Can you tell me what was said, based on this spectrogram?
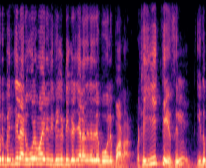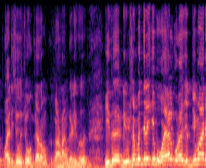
ഒരു ബെഞ്ചിൽ അനുകൂലമായൊരു വിധി കിട്ടിക്കഴിഞ്ഞാൽ അതിനെതിരെ പോലും പാടാണ്. പക്ഷേ ഈ കേസിൽ ഇത് പരിശോധിച്ച് നോക്കിയാൽ നമുക്ക് കാണാൻ കഴിയുന്നത് ഇത് ഡിവിഷൻ ബെഞ്ചിലേക്ക് പോയാൽ കുറേ ജഡ്ജിമാർ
